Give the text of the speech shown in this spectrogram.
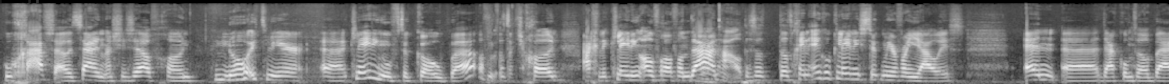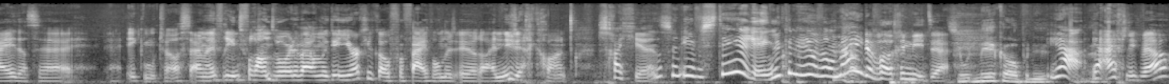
hoe gaaf zou het zijn als je zelf gewoon nooit meer uh, kleding hoeft te kopen. Of dat je gewoon eigenlijk kleding overal vandaan haalt. Dus dat, dat geen enkel kledingstuk meer van jou is. En uh, daar komt wel bij dat ik moet wel eens aan mijn vriend verantwoorden waarom ik een jurkje koop voor 500 euro. En nu zeg ik gewoon, schatje, dat is een investering. We kunnen heel veel meiden van genieten. Dus je moet meer kopen nu. Ja, ja, eigenlijk wel.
